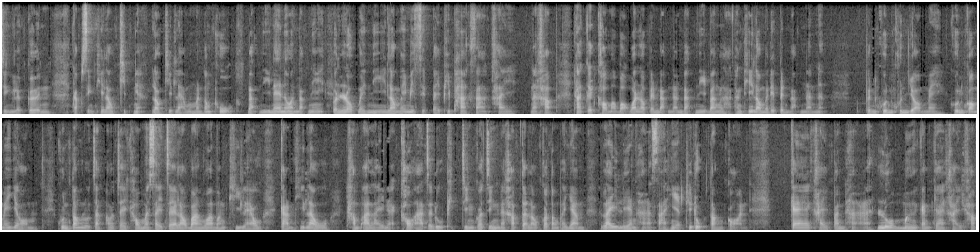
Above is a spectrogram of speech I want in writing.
จริงเหลือเกิน กับสิ่งที่เราคิดเนี่ยเราคิดแล้วว่ามันต้องถูกแบบนี้แน่นอนแบบนี้ บนโลกใบนี้เราไม่มีสิทธิ์ไปพิพากษาใครนะครับ ถ้าเกิดเขามาบอกว่าเราเป็นแบบนั้นแบบนี้บ้างล่ะทั้งที่เราไม่ได้เป็นแบบนั้นน่ะ เป็นคุณคุณยอมไหม คุณก็ไม่ยอม คุณต้องรู้จักเอาใจเขามาใส่ใจเราบ้างว่าบางทีแล้ว การที่เราทำอะไรเนี่ยเขาอาจจะดูผิดจริงก็จริงนะครับ แต่เราก็ต้องพยายามไล่เลียงหาสาเหตุที่ถูกต้องก่อน แก้ไขปัญหาร่วมมือกันแก้ไขครับ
